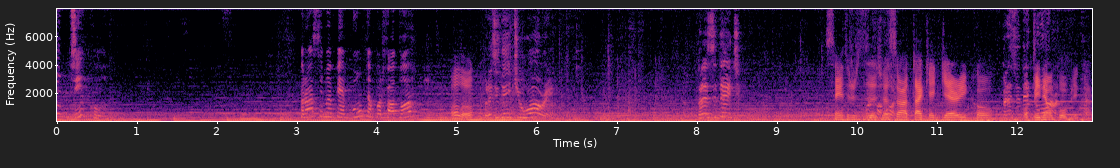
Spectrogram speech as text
ridículo. Próxima pergunta, por favor. Olô. Presidente Warren. Presidente. Centro de desejação, ataque a. Presidente Opinião Warren. pública.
